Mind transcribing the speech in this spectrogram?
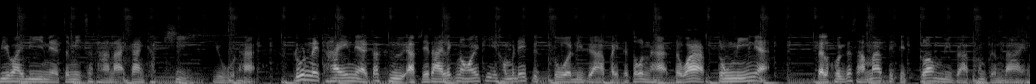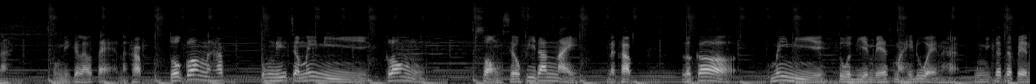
BYD เนี่ยจะมีสถานะการขับขี่อยู่นะฮะรุ่นในไทยเนี่ยก็คือแอบเสียดายเล็กน้อยที่เขาไม่ได้ติดตัว DVR ไปแต่ต้นนะฮะแต่ว่าตรงนี้เนี่ยแต่ละคนก็สามารถไปติดกล้อง DVR เพิ่มเติมได้นะตรงนี้ก็แล้วแต่นะครับตัวกล้องนะครับตรงนี้จะไม่มีกล้อง ส่องเซลฟี่ด้านในนะครับ แล้วก็ไม่มีตัว DMS มาให้ด้วยนะฮะ ตรงนี้ก็จะเป็น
